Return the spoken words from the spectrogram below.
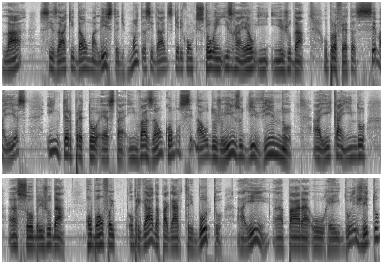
Lá Sisaque dá uma lista de muitas cidades que ele conquistou em Israel e em Judá. O profeta Semaías interpretou esta invasão como sinal do juízo divino, aí caindo ah, sobre Judá. Robão foi obrigado a pagar tributo aí ah, para o rei do Egito,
